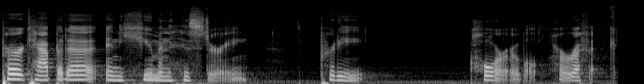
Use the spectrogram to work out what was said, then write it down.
per capita in human history. It's pretty horrible, horrific.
